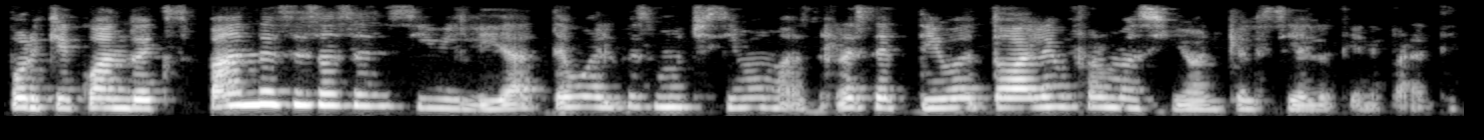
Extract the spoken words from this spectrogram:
Porque cuando expandes esa sensibilidad te vuelves muchísimo más receptivo de toda la información que el cielo tiene para ti.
